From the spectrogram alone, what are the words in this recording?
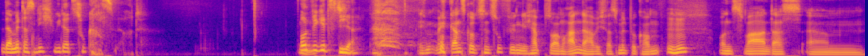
damit das nicht wieder zu krass wird. Und wie geht's dir? Ich möchte ganz kurz hinzufügen, ich habe so am Rande habe ich was mitbekommen. Mhm. Und zwar, dass ähm,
